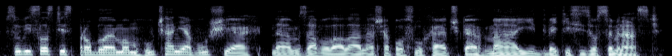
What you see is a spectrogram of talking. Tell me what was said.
V súvislosti s problémom húčania v ušiach nám zavolala naša poslucháčka v máji 2018.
